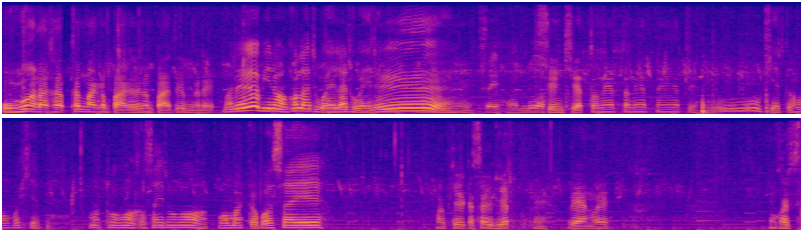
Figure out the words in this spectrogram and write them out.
ปรุงนวดแล้วครับท่านมักน้ำปลาก็ใช้น้ำปลาตื้มก็ได้มาเด้อพี่น้องคนละถ้วยละถ้วยเด้อมใส่หอมด้วยเสียงเขียดตัวเน็ตตัวเน็ตเน็ตดิโอ้เขียดกับห้องก็เขียด มักถั่วงอกก็ใส่ถั่วงอกบ่มักก็บ่ใส่มาเพียกับใส่เพชรนี่แดงเลยมันค่อยแส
